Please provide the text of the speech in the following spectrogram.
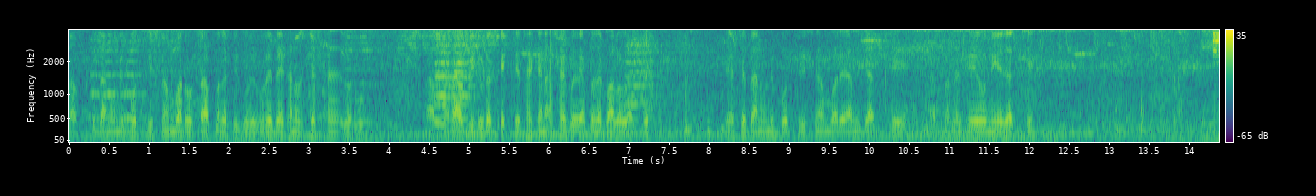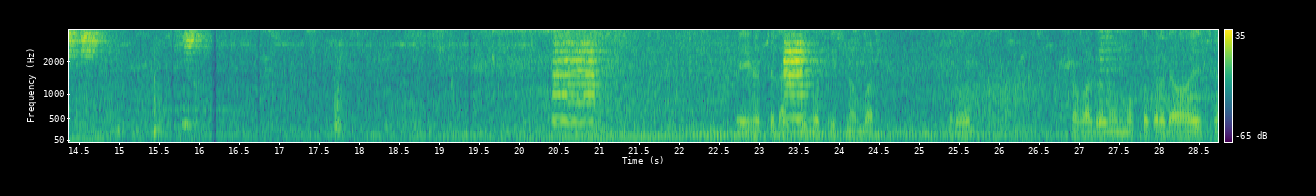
আজকে ধানমন্ডি বত্রিশ নম্বর রোডটা আপনাদেরকে ঘুরে ঘুরে দেখানোর চেষ্টা করব। আপনারা ভিডিওটা দেখতে থাকেন, আশা করি আপনাদের ভালো লাগবে। এটা হচ্ছে ধানমন্ডি বত্রিশ নম্বরে আমি যাচ্ছি, আপনাদেরকেও নিয়ে যাচ্ছি। এই হচ্ছে ধানমন্ডি বত্রিশ নম্বর রোড। সবার জন্য উন্মুক্ত করে দেওয়া হয়েছে।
